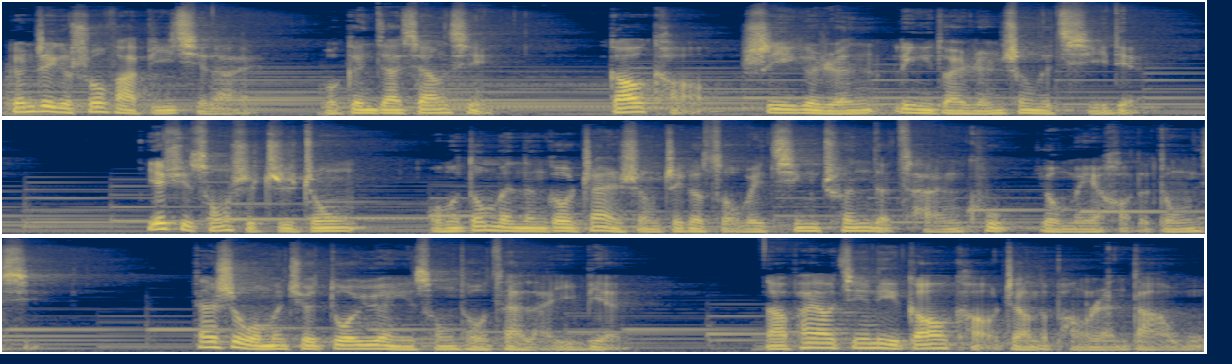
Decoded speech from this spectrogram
跟这个说法比起来，我更加相信，高考是一个人另一段人生的起点。也许从始至终，我们都没能够战胜这个所谓青春的残酷又美好的东西，但是我们却多愿意从头再来一遍，哪怕要经历高考这样的庞然大物。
